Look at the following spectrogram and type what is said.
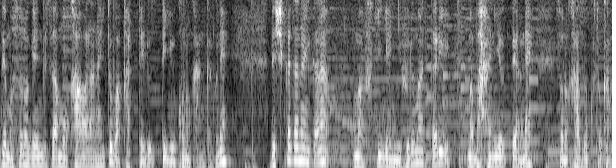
でもその現実はもう変わらないと分かってるっていうこの感覚ね。で仕方ないからまあ、不機嫌に振る舞ったり、まあ、場合によってはねその家族とか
